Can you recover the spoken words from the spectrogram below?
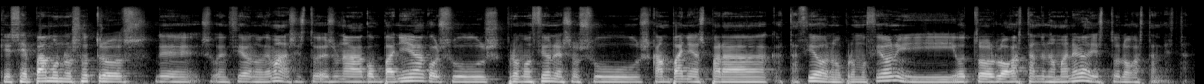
que sepamos nosotros de subvención o demás. Esto es una compañía con sus promociones o sus campañas para captación o promoción y otros lo gastan de una manera y estos lo gastan de esta.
